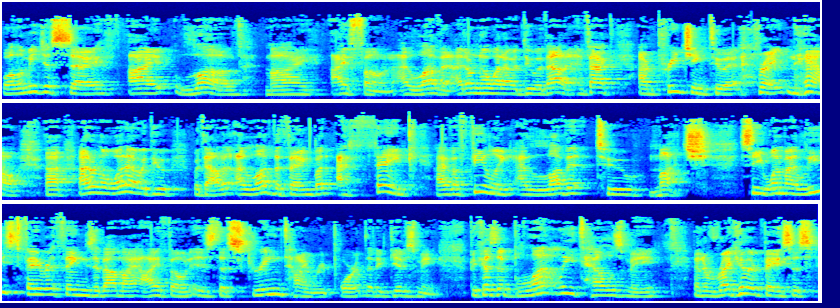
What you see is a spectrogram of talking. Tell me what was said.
Well, let me just say, I love my iPhone. I love it. I don't know what I would do without it. In fact, I'm preaching to it right now. Uh, I don't know what I would do without it. I love the thing, but I think, I have a feeling I love it too much. See, one of my least favorite things about my iPhone is the screen time report that it gives me because it bluntly tells me on a regular basis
